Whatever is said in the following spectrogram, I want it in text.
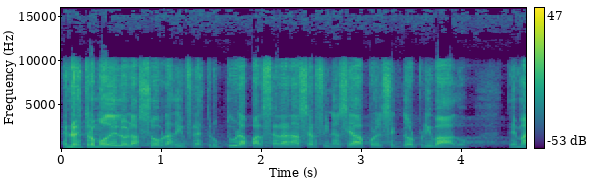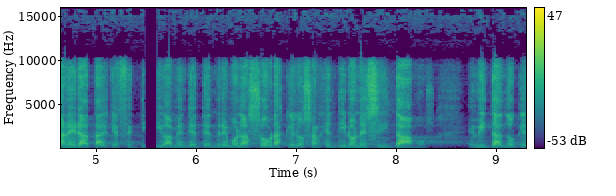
En nuestro modelo las obras de infraestructura pasarán a ser financiadas por el sector privado, de manera tal que efectivamente tendremos las obras que los argentinos necesitamos, evitando que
